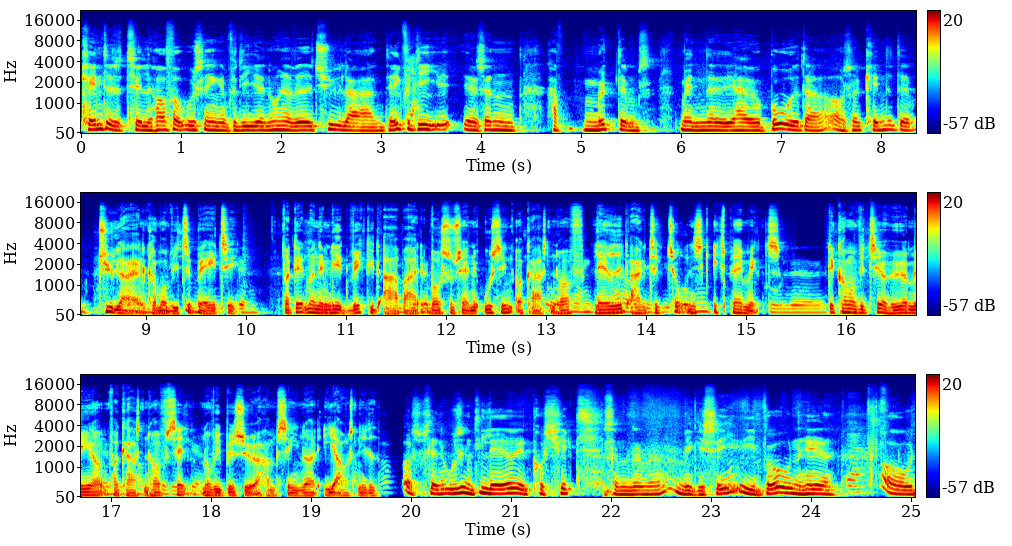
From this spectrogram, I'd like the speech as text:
kendte til Hoff og Usinger, fordi jeg nu har været i Thylejren. Det er ikke, fordi jeg sådan har mødt dem, men øh, jeg har jo boet der, og så kendte dem. Thylejren kommer vi tilbage til. For den var nemlig et vigtigt arbejde, hvor Susanne Using og Carsten Hoff lavede et arkitektonisk eksperiment. Det kommer vi til at høre mere om fra Carsten Hoff selv, når vi besøger ham senere i afsnittet. Og Susanne Using, de lavede et projekt, som vi kan se i bogen her, og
